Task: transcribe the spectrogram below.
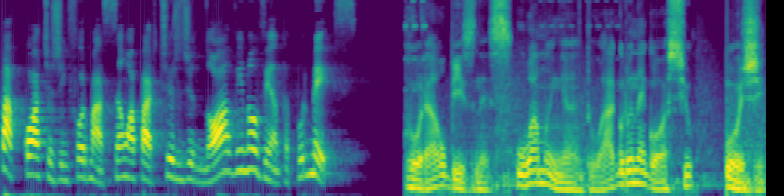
Pacotes de informação a partir de R$ 9,90 por mês. Rural Business, o amanhã do agronegócio, hoje.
